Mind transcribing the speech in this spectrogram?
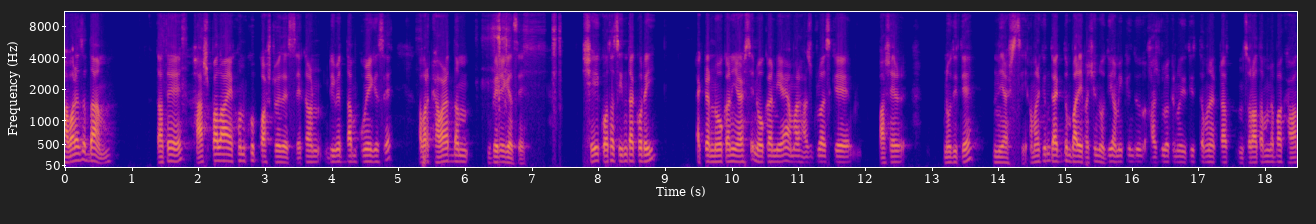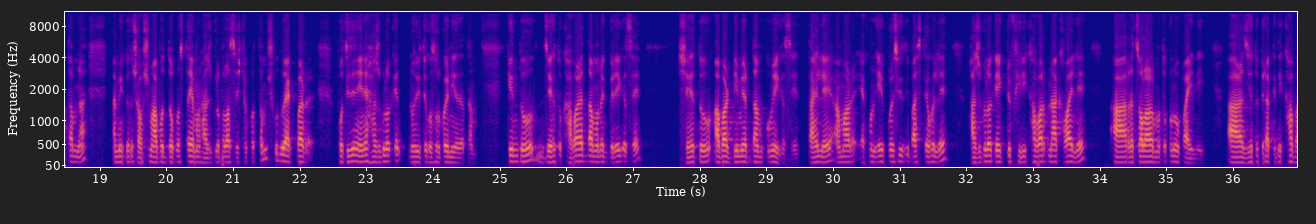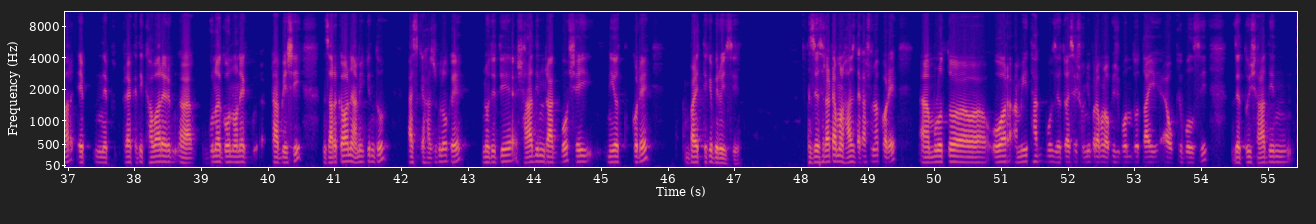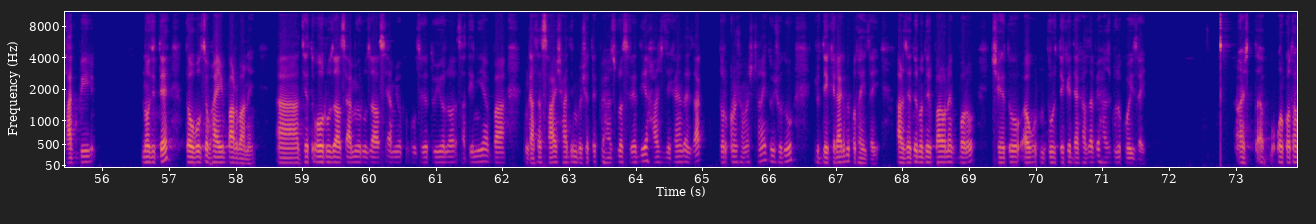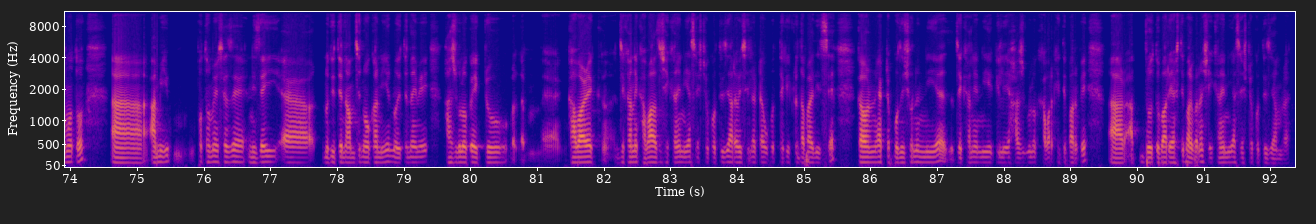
খাবারের যে দাম, তাতে হাঁস-পালা এখন খুব কষ্ট হয়ে যাচ্ছে। কারণ ডিমের দাম কমে গেছে, আবার খাবারের দাম বেড়ে গেছে। সেই কথা চিন্তা করেই একটা নৌকা নিয়ে আসছি। নৌকা নিয়ে আমার হাঁসগুলো আজকে পাশের নদীতে নিয়ে আসছি। আমার কিন্তু একদম বাড়ির পাশে নদী। আমি কিন্তু হাঁসগুলোকে নদীতে তেমন একটা চড়াতাম না বা খাওয়াতাম না। আমি কিন্তু সবসময় আবদ্ধ অবস্থায় আমার হাঁসগুলো পালার চেষ্টা করতাম। শুধু একবার প্রতিদিন এনে হাঁসগুলোকে নদীতে গোসল করে নিয়ে যেতাম। কিন্তু যেহেতু খাবারের দাম অনেক বেড়ে গেছে, সেহেতু আবার ডিমের দাম কমে গেছে। তাহলে আমার এখন এই পরিস্থিতি বাঁচতে হলে হাঁসগুলোকে একটু ফ্রি খাবার না খাওয়াইলে আর চলার মতো কোনো উপায় নেই। আর যেহেতু প্রাকৃতিক খাবার, এই প্রাকৃতিক খাবারের গুণাগুণ অনেকটা বেশি। যার কারণে আমি কিন্তু আজকে হাঁসগুলোকে নদীতে সারাদিন রাখব সেই নিয়ত করে বাড়ি থেকে বেরোইছি। যে ছেলেটা আমার হাঁস দেখাশোনা করে মূলত ও আর আমি থাকব। যেহেতু আজকে শনিবার আমার অফিস বন্ধ তাই ওকে বলছি যে, "তুই সারাদিন থাকবি নদীতে।" তো বলছে, "ভাই আমি পারবানে।" আহ যেহেতু ও রোজা আছে, আমিও রোজা আছে আমি ওকে বলছি যে, "তুই হলো ছাতি নিয়ে বা গাছের সাত দিন বসে থাকবে হাঁসগুলো ছেড়ে দিয়ে হাঁস যেখানে যায় যাক। তোর কোনো সমস্যা নেই তুই শুধু একটু দেখে রাখবি কোথায় যাই আর যেহেতু নদীর পাড় অনেক বড় সেহেতু দূর থেকে দেখা যাবে হাঁসগুলো কই যায়। ওর কথা মতো আমি ১ম এ এসে যে নিজেই নদীতে নামছি নৌকা নিয়ে। নদীতে নেমে হাঁসগুলোকে একটু খাবারে যেখানে খাবার আছে সেখানে নেয়ার চেষ্টা করতেছি। আর ওই ছেলেটা উপর থেকে একটু দাবায় দিচ্ছে। কারণ একটা পজিশনে নিয়ে, যেখানে নিয়ে গেলে হাঁসগুলো খাবার খেতে পারবে আর দ্রুত বাড়ি আসতে পারবে না, সেখানে নেয়ার চেষ্টা করতেছি আমরা।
